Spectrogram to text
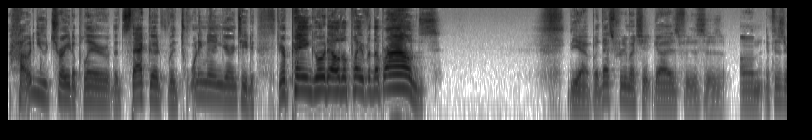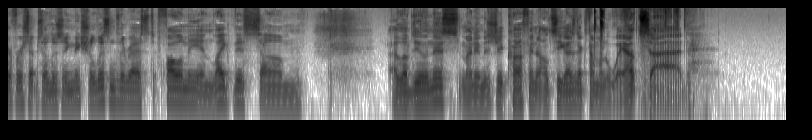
How do you trade a player that's that good with 20 million guaranteed? You're paying Odell to play for the Browns yeah, but that's pretty much it, guys. For this is um, if this is your first episode listening, make sure to listen to the rest, follow me, and like this. Um, I love doing this. My name is Jake Kaufman. I'll see you guys next time on the way outside.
